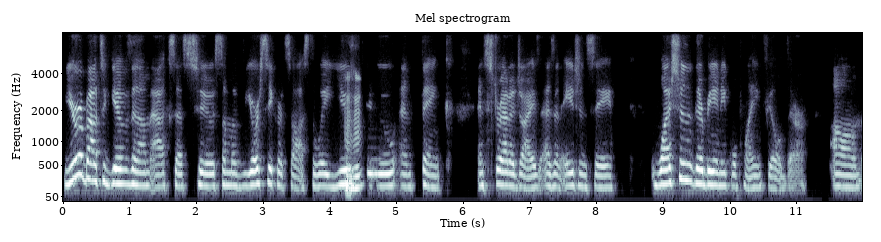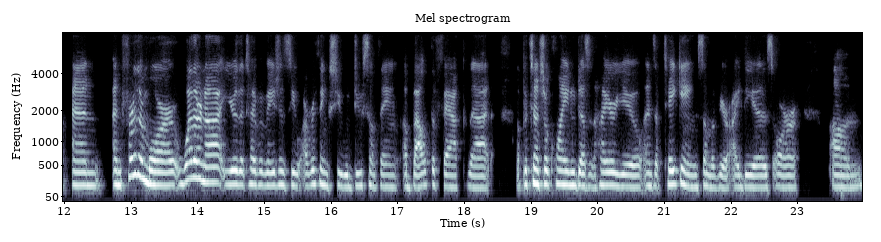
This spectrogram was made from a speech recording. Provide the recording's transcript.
You're about to give them access to some of your secret sauce, the way you mm-hmm. do and think and strategize as an agency why shouldn't there be an equal playing field there um, and and furthermore whether or not you're the type of agency who ever thinks you would do something about the fact that a potential client who doesn't hire you ends up taking some of your ideas or um,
